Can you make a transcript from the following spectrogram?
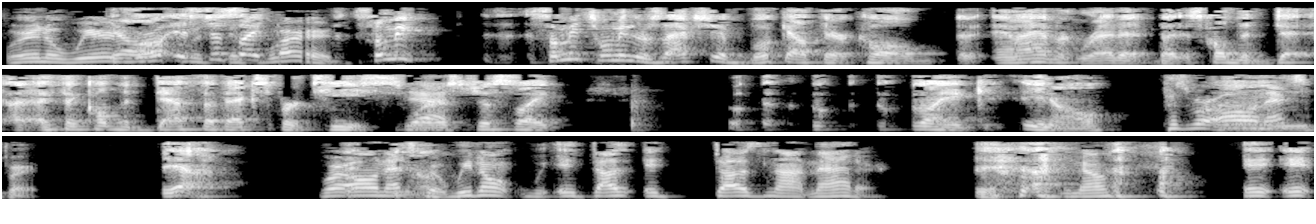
We're in a weird you know, it's just like word. so many somebody told me there's actually a book out there called, and I haven't read it, but it's called the, De- I think called the Death of Expertise, yeah. where it's just like, like you know, because we're all um, an expert. Yeah, we're all an expert. You know. We don't. It does. It does not matter. you know, it it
